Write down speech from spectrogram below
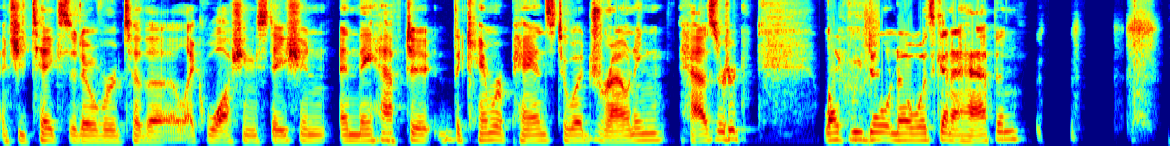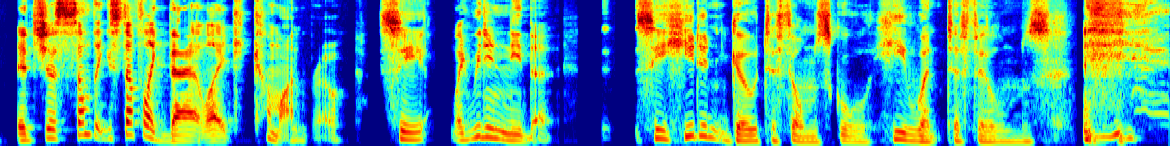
and she takes it over to the like washing station and they have to the camera pans to a drowning hazard like we don't know what's gonna happen it's just something stuff like that like come on bro see, like we didn't need that see, he didn't go to film school. He went to films.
